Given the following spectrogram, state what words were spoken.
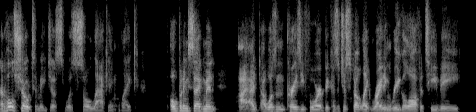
That whole show to me just was so lacking. Like opening segment, I, I I wasn't crazy for it because it just felt like writing Regal off a TV.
